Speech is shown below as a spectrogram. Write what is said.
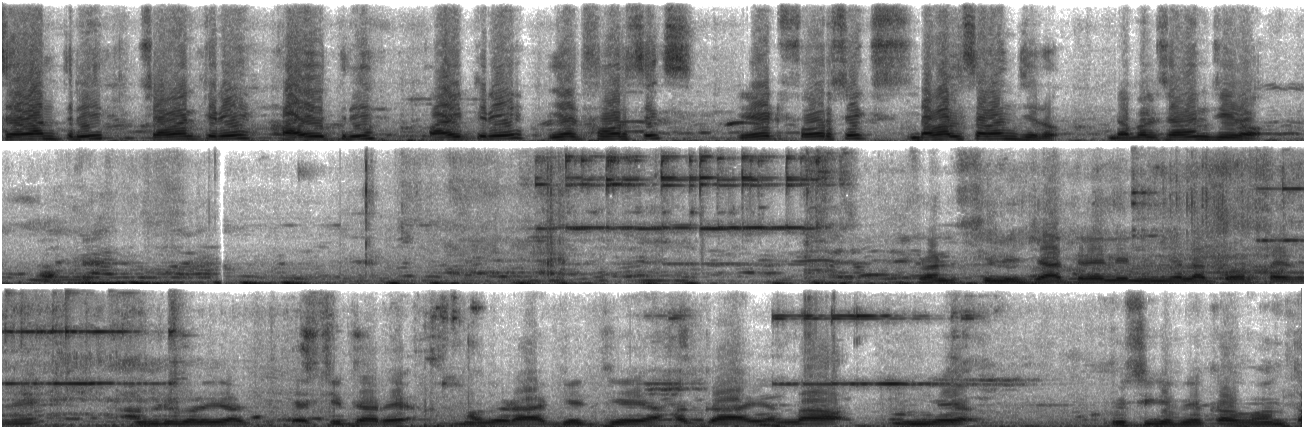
Seven three seven three five three five three eight four six eight four six double seven zero double seven zero okay friends ಇಲ್ಲಿ ಜಾತ್ರೆಯಲ್ಲಿ ನಿಮಗೆಲ್ಲ ತೋರಿಸ್ತಾ ಇದ್ದೀನಿ. ಅಂಗಡಿಗಳು ಹಚ್ಚಿದ್ದಾರೆ. ಮಗಡ, ಗೆಜ್ಜೆ, ಹಗ್ಗ ಎಲ್ಲ ನಿಮಗೆ ಕೃಷಿಗೆ ಬೇಕಾಗುವಂಥ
